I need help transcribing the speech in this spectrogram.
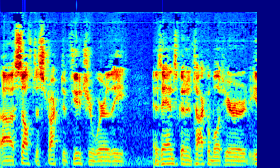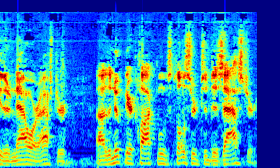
uh, self-destructive future where the, as Ann's going to talk about here, either now or after, uh, the nuclear clock moves closer to disaster.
